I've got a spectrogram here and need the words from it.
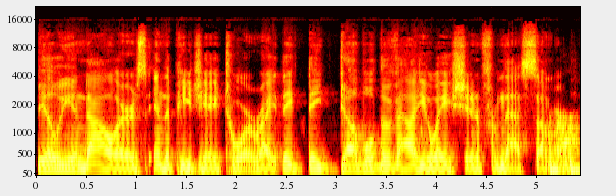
billion in the PGA Tour, right? They they doubled the valuation from that summer.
